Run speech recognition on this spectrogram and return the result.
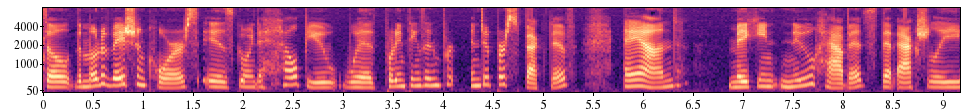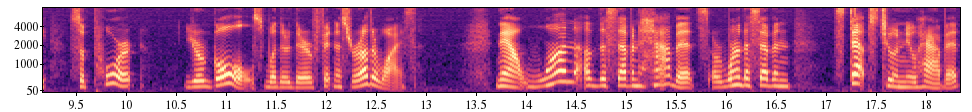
So the motivation course is going to help you with putting things in per, into perspective and making new habits that actually support your goals, whether they're fitness or otherwise. Now, one of the seven habits, or one of the seven steps to a new habit,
